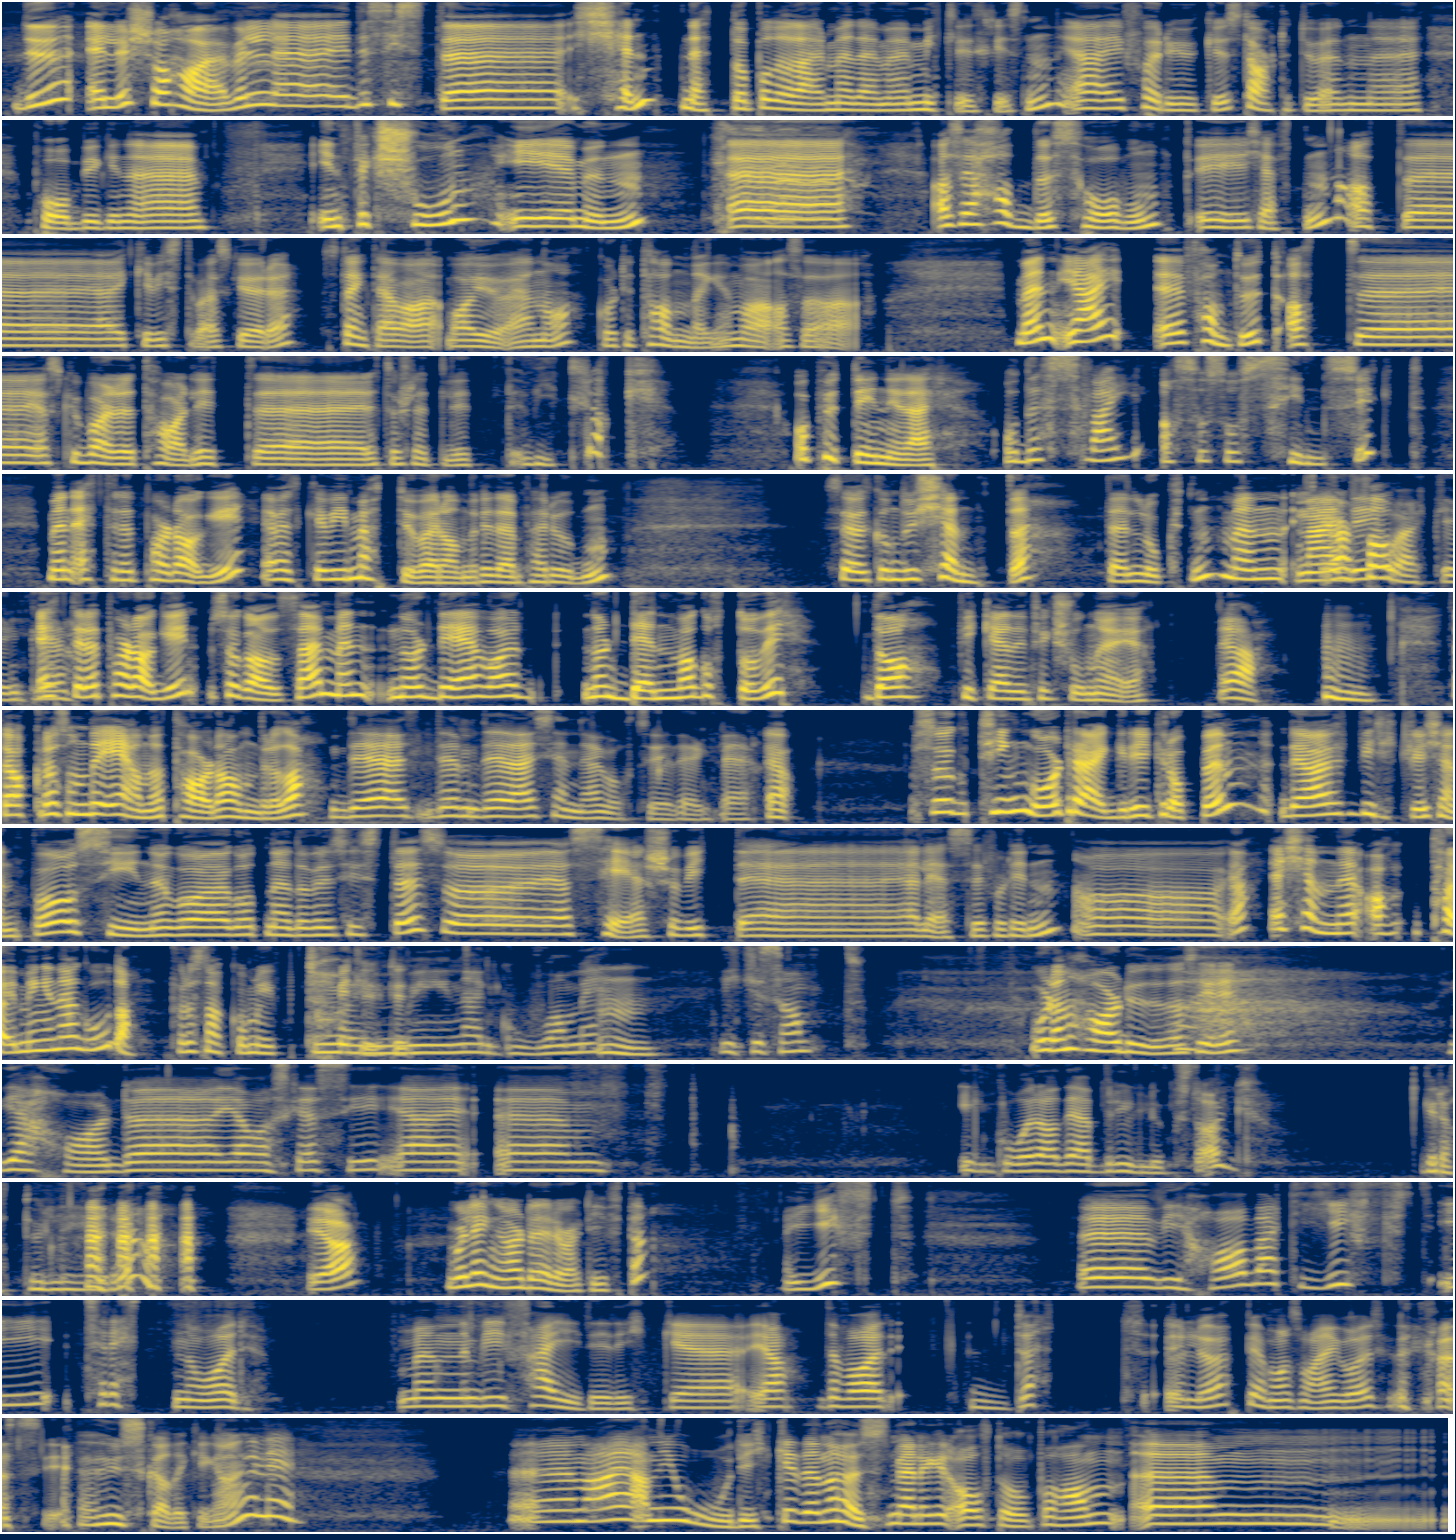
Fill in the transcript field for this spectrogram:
Du, ellers så har jeg vel eh, i det siste kjent nettopp på det der med det med midtlivskrisen. Jeg I forrige uke startet jo en eh, påbyggende infeksjon i munnen. Eh, altså, jeg hadde så vondt i kjeften at eh, jeg ikke visste hva jeg skulle gjøre. Så tenkte jeg, hva, hva gjør jeg nå? Går til tannlegen, hva Altså Men jeg eh, fant ut at eh, jeg skulle bare ta litt, rett og slett litt hvitløk og putte inni der. Og det svei altså så sinnssykt. Men etter et par dager Jeg vet ikke, vi møtte jo hverandre i den perioden. Så jeg vet ikke om du kjente den lukten, men Nei, i hvert fall ikke etter et par dager så ga det seg. Men når, det var, når den var gått over, da fikk jeg en infeksjon i øyet. Ja. Mm. Det er akkurat som det ene tar det andre, da. Det, det, det der kjenner jeg godt til, egentlig. Ja. Så ting går treigere i kroppen. Det har jeg virkelig kjent på. Og synet går gått nedover i det siste, så jeg ser så vidt det jeg leser for tiden. Og ja, jeg kjenner at timingen er god, da, for å snakke om mitt midtlytter. Timingen er god meg. Mm. Ikke sant? Hvordan har du det da, Siri? Jeg har det Ja, hva skal jeg si? Jeg um, I går hadde jeg bryllupsdag. Gratulerer. Ja. Hvor lenge har dere vært gift, da? Gift. Eh, vi har vært gift i 13 år. Men vi feirer ikke Ja, det var dødt løp hjemme hos meg i går, det kan jeg si. Jeg huska det ikke engang, eller? Eh, nei, han gjorde ikke det. Nå høres som jeg legger alt over på han. Um,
